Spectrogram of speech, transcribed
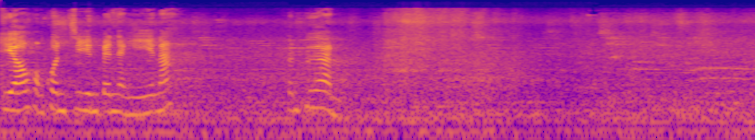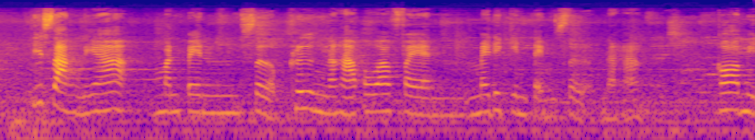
เกี๊ยวของคนจีนเป็นอย่างนี้นะ เพื่อนๆ ที่ สั่งเนี้ยมันเป็นเสิร์ฟครึ่งนะคะ เพราะว่าแฟนไม่ได้กินเต็มเสิร์ฟนะคะ ก็มี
